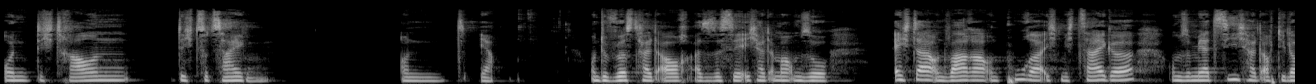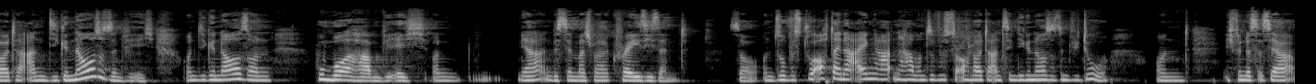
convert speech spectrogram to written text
und dich trauen, dich zu zeigen. Und ja. Und du wirst halt auch, also das sehe ich halt immer, umso echter und wahrer und purer ich mich zeige, umso mehr ziehe ich halt auch die Leute an, die genauso sind wie ich und die genauso einen Humor haben wie ich und ja, ein bisschen manchmal crazy sind. So. Und so wirst du auch deine Eigenarten haben und so wirst du auch Leute anziehen, die genauso sind wie du. Und ich finde, das ist ja,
